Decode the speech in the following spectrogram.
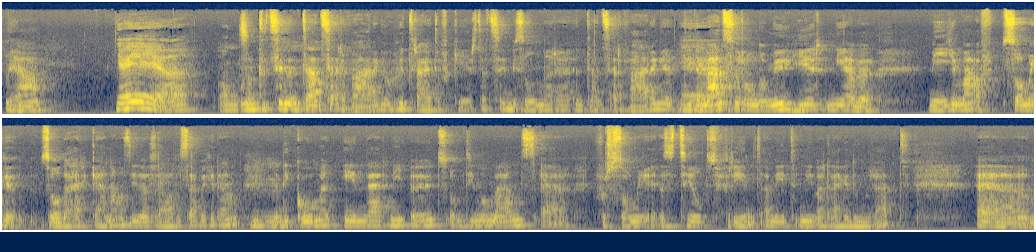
ja, Ja, ja, ja. Want... want het zijn intense ervaringen, hoe je draait of keert. Dat zijn bijzondere, intense ervaringen die de mensen rondom u hier niet hebben meegemaakt. Of sommigen zouden herkennen als die dat zelf eens hebben gedaan. Mhm. Maar die komen één daar niet uit op die moment. Eh, voor sommigen is het heel vreemd en weten niet waar dat je door hebt. Ehm,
